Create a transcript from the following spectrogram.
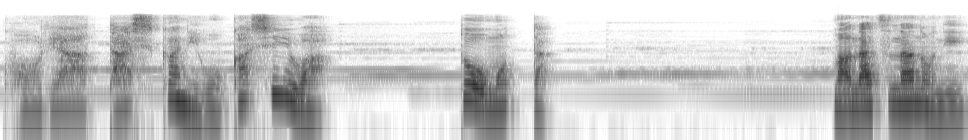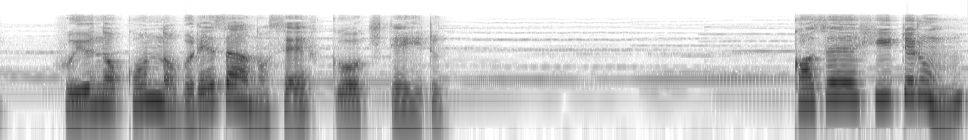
こりゃ確かにおかしいわ、と思った。真夏なのに冬の紺のブレザーの制服を着ている。風邪ひいてるん？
